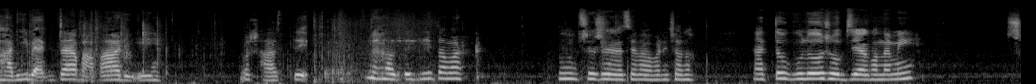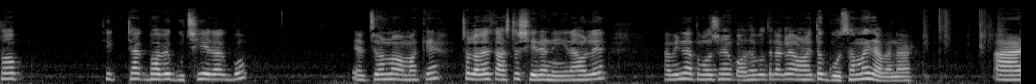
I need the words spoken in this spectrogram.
ভারী ব্যাগটা, বাবা রে। সাজতে, ঢালতে গিয়ে তো আমার শেষ হয়ে গেছে। বাবারে চলো। এতগুলো সবজি এখন আমি সব ঠিকঠাক ভাবে গুছিয়ে রাখব। এর জন্য আমাকে, চলো আগে কাজটা সেরে নিই, না হলে আমি না তোমাদের সঙ্গে কথা বলতে লাগলে আমার হয়তো গোছানোই যাবে না আর।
